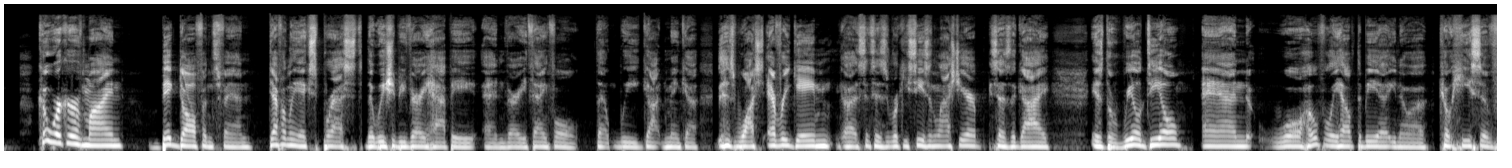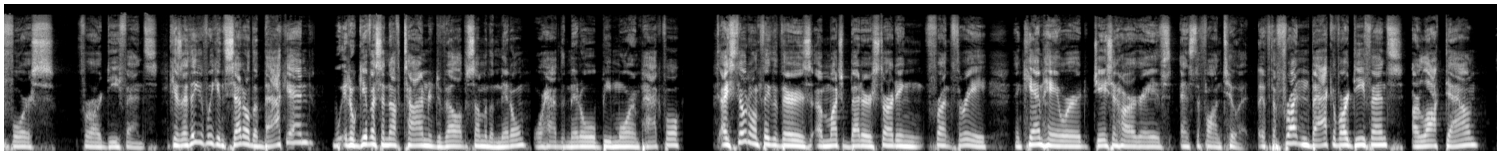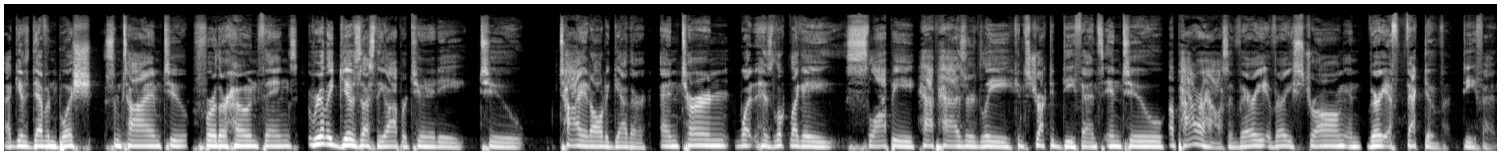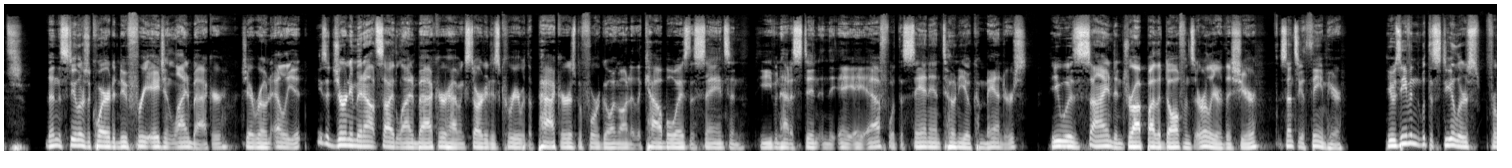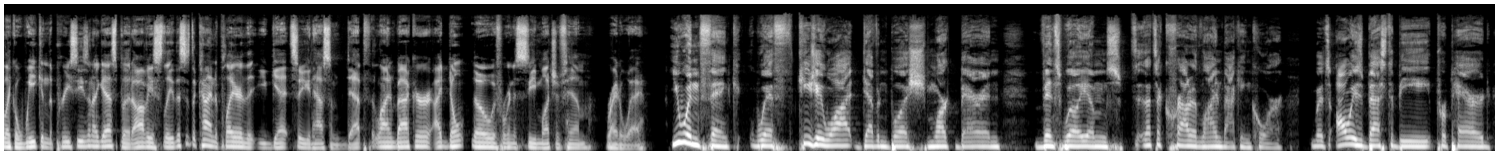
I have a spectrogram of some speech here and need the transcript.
Co-worker of mine, big Dolphins fan, definitely expressed that we should be very happy and very thankful that we got Minkah. Has watched every game uh, since his rookie season last year. Says the guy is the real deal and will hopefully help to be a you know a cohesive force for our defense. Because I think if we can settle the back end, it'll give us enough time to develop some of the middle or have the middle be more impactful. I still don't think that there's a much better starting front three than Cam Hayward, Javon Hargraves, and Stephon Tuitt. If the front and back of our defense are locked down, that gives Devin Bush some time to further hone things. It really gives us the opportunity to tie it all together and turn what has looked like a sloppy, haphazardly constructed defense into a powerhouse, a very, a very strong and very effective defense. Then the Steelers acquired a new free agent linebacker, Jayrone Elliott. He's a journeyman outside linebacker, having started his career with the Packers before going on to the Cowboys, the Saints, and he even had a stint in the AAF with the San Antonio Commanders. He was signed and dropped by the Dolphins earlier this year, sensing a theme here. He was even with the Steelers for like a week in the preseason, I guess, but obviously this is the kind of player that you get so you can have some depth at linebacker. I don't know if we're going to see much of him right away. You wouldn't think with TJ Watt, Devin Bush, Mark Barron, Vince Williams, that's a crowded linebacking core. But it's always best to be prepared,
